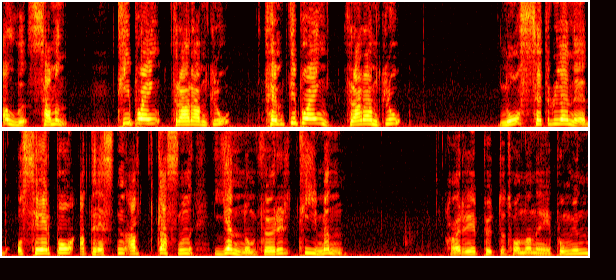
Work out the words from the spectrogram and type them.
alle sammen. Ti poeng fra Ravnklo. 50 poeng fra Ravnklo. Nå setter du deg ned og ser på at resten av klassen gjennomfører timen. Harry puttet hånda ned i pungen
